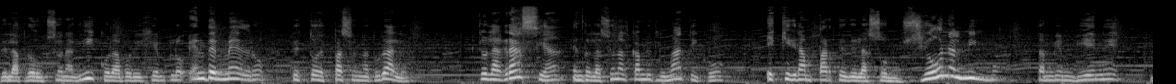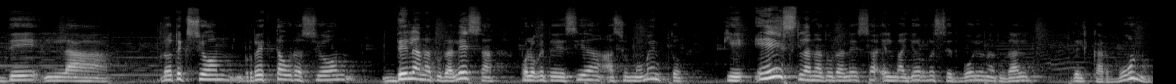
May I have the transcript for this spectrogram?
la producción agrícola, por ejemplo, en desmedro de estos espacios naturales. Pero la gracia en relación al cambio climático es que gran parte de la solución al mismo también viene de la protección, restauración de la naturaleza, por lo que te decía hace un momento, que es la naturaleza el mayor reservorio natural del carbono.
